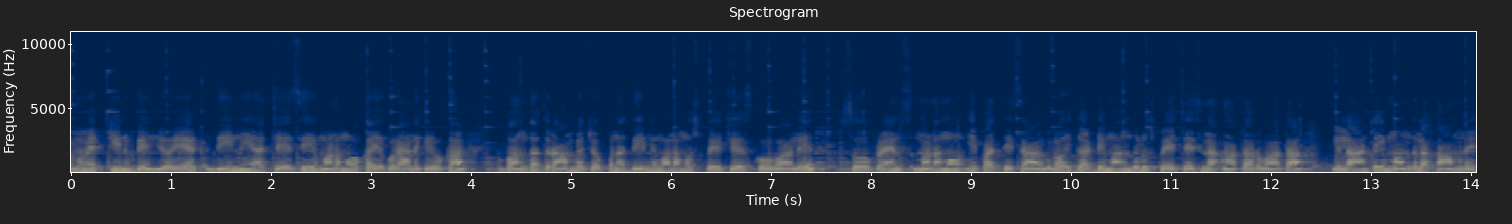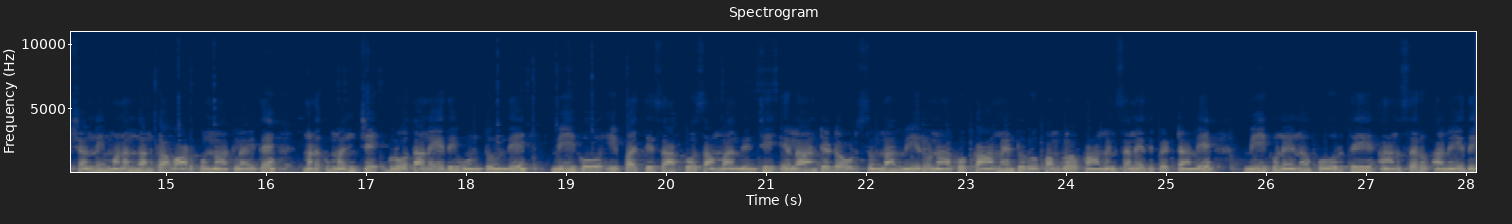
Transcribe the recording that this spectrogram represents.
ఎమమెక్టిన్ బెంజోయేట్ దీన్ని వచ్చేసి మనము ఒక ఎకరానికి ఒక వంద గ్రాముల చొప్పున దీన్ని మనము స్ప్రే చేసుకోవాలి. సో ఫ్రెండ్స్ మనము ఈ పత్తి సాగులో ఈ గడ్డి మందులు స్ప్రే చేసిన ఆ తర్వాత ఇలాంటి మందుల కాంబినేషన్ని మనం కనుక వాడుకున్నట్లయితే మనకు మంచి గ్రోత్ అనేది అనేది ఉంటుంది. మీకు ఈ పత్తి సాగుకు సంబంధించి ఎలాంటి డౌట్స్ ఉన్నా మీరు నాకు కామెంట్ రూపంలో కామెంట్స్ అనేది పెట్టండి. మీకు నేను పూర్తి ఆన్సర్ అనేది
